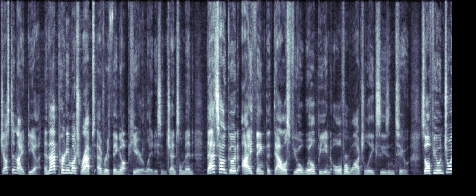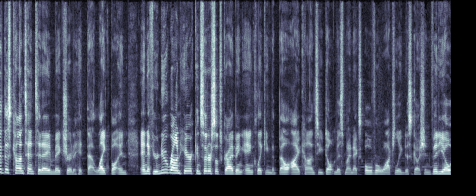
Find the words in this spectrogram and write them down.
Just an idea. And that pretty much wraps everything up here, ladies and gentlemen. That's that's how good I think the Dallas Fuel will be in Overwatch League Season 2. So if you enjoyed this content today, make sure to hit that like button. And if you're new around here, consider subscribing and clicking the bell icon so you don't miss my next Overwatch League discussion video.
